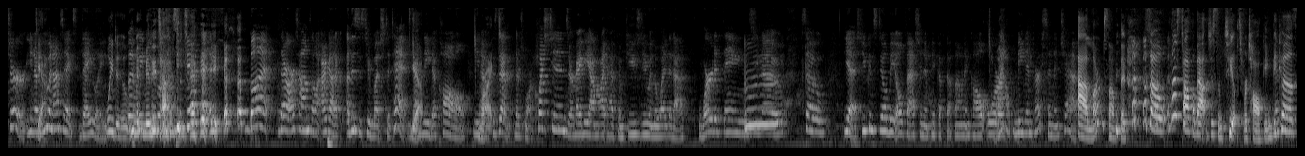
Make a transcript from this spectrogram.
sure. You know, Yeah. you and I text daily. We do But m- we many do- times a day. Yes. but there are times I'm like, I gotta. This is too much to text. Yeah. I need a call. You know, Right. because there's more questions, or maybe I might have confused you in the way that I worded things. Mm-hmm. You know, so. Yes, you can still be old fashioned and pick up the phone and call or Wow. meet in person and chat. I learned something. so let's talk about just some tips for talking because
